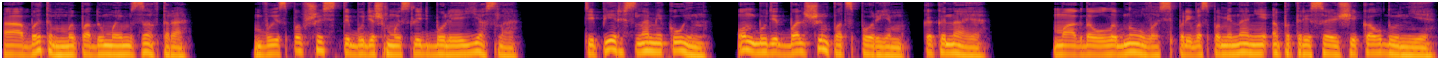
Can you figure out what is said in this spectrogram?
А об этом мы подумаем завтра. Выспавшись, ты будешь мыслить более ясно. Теперь с нами Куин. Он будет большим подспорьем, как и Ная». Магда улыбнулась при воспоминании о потрясающей колдунье.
